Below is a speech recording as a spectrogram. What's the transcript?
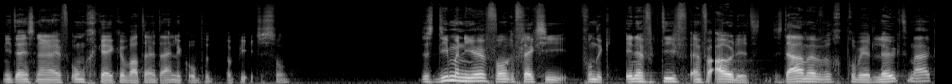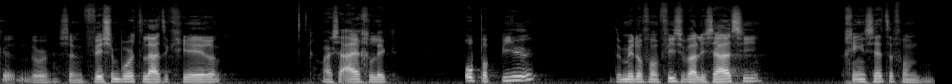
Niet eens naar heeft omgekeken wat er uiteindelijk op het papiertje stond. Dus die manier van reflectie vond ik ineffectief en verouderd. Dus daarom hebben we geprobeerd leuk te maken door ze een vision board te laten creëren. Waar ze eigenlijk op papier, door middel van visualisatie, gingen zetten van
